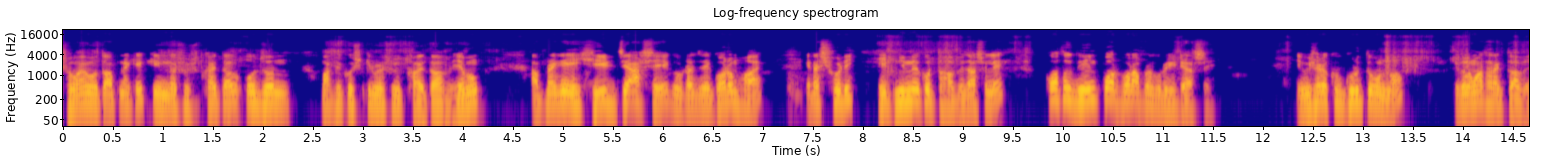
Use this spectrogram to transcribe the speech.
সময় মতো আপনাকে কৃমিনাশক ওষুধ খাওয়াতে হবে, ওজন মাফিক কৃমিনাশক ওষুধ খাওয়াতে হবে এবং আপনাকে হিট যে আসে, গরুটা যে গরম হয় এটা সঠিক হিট নির্ণয় করতে হবে যে আসলে কতদিন পর পর আপনার গরু হিটে আসে। এই বিষয়টা খুব গুরুত্বপূর্ণ, এগুলো মাথায় রাখতে হবে।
